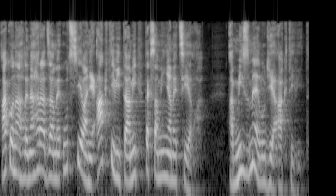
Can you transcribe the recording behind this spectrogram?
ako náhle nahrádzame uctievanie aktivitami, tak sa míňame cieľa. A my sme ľudia aktivít.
